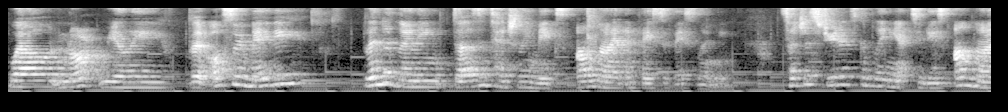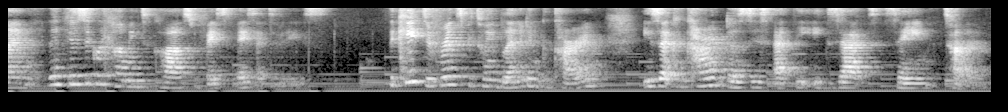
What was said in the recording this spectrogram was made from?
Well, not really, but also maybe. Blended learning does intentionally mix online and face-to-face -face learning, such as students completing activities online, then physically coming to class for face-to-face -face activities. The key difference between blended and concurrent is that concurrent does this at the exact same time,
